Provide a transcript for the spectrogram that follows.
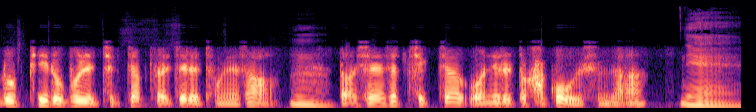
루피 루블 직접 결제를 통해서 음. 러시아에서 직접 원유를 또 갖고 오고 있습니다. 예.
